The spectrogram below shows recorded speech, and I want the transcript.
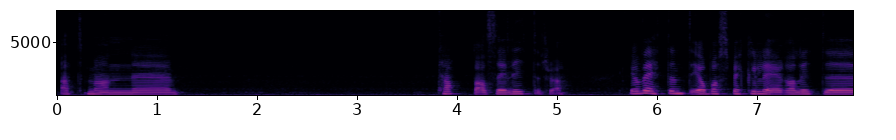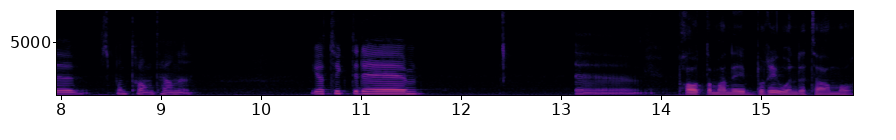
att man eh, tappar sig lite tror jag. Jag vet inte, jag bara spekulerar lite spontant här nu. Jag tyckte det... Eh, Pratar man i beroendetermer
